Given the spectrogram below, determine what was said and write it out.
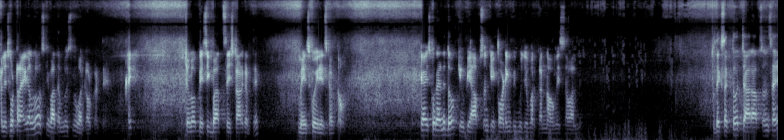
पहले इसको ट्राई कर लो, उसके बाद हम लोग इसमें वर्कआउट करते हैं, ठीक? चलो बेसिक बात से स्टार्ट करते हैं। मैं इसको इरेज करता हूँ। क्या इसको रहने दो, क्योंकि ऑप्शन के अकॉर्डिंग भी मुझे वर्क करना होगा इस सवाल में। तो देख सकते हो, चार ऑप्शन है।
